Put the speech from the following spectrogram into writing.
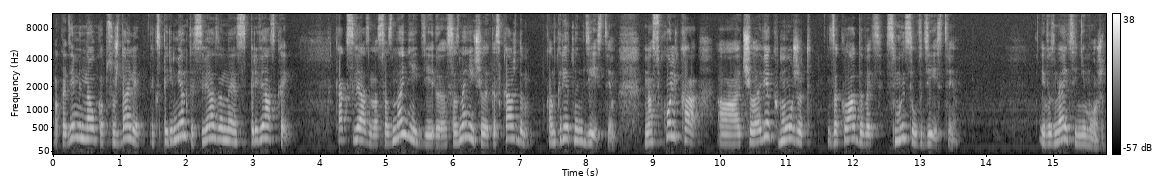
в Академии наук обсуждали эксперименты, связанные с привязкой как связано сознание, э, сознание человека с каждым конкретным действием. Насколько а, человек может закладывать смысл в действие. И вы знаете, не может.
